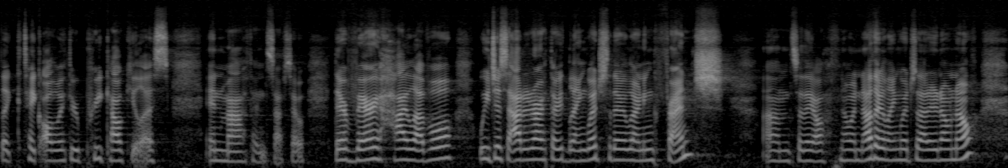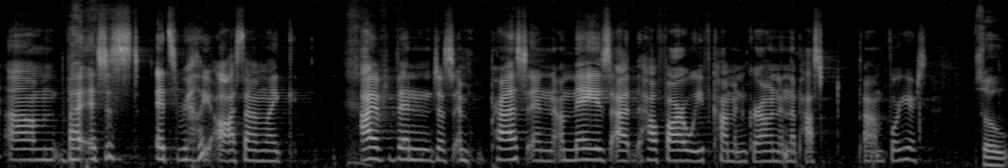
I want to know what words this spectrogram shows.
like take all the way through pre-calculus in math and stuff. So they're very high level. We just added our third language, so they're learning French. Um, so they all know another language that I don't know. Um, but it's just, it's really awesome. Like, I've been just impressed and amazed at how far we've come and grown in the past um, four years. So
